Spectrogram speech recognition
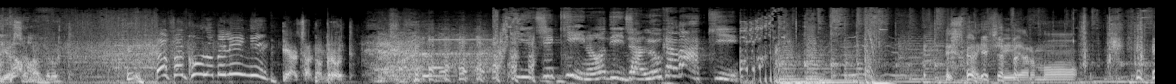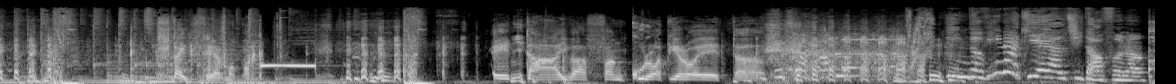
Io sono Groot. Vaffanculo, Benigni! Io sono Groot. Il cecchino di Gianluca Vacchi. Stai fermo. Stai fermo, porca. E dai, vaffanculo la piroetta. Indovina chi è al citofono.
